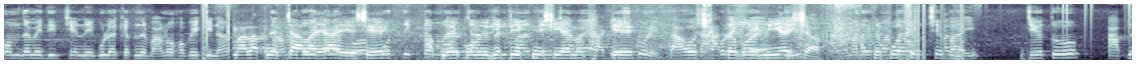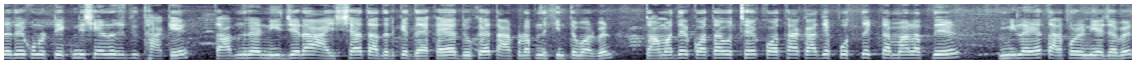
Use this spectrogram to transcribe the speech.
কম দামে দিচ্ছেন এগুলা কি আপনার ভালো হবে কিনা? মাল আপনি চালায়া এসে আপনার কোনো যদি টেকনিশিয়ানও থাকে তাও সাথে করে নিয়ে। আইসা আমাদের কথা প্রত্যেক হচ্ছে ভাই যেহেতু আপনাদের কোনো টেকনিশিয়ানও যদি থাকে তা আপনারা নিজেরা আইসা তাদেরকে দেখায় দুখায় তারপর আপনি কিনতে পারবেন। তো আমাদের কথা হচ্ছে কথা কাজে প্রত্যেকটা মাল আপনি মিলাইয়া তারপরে নিয়ে যাবেন।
